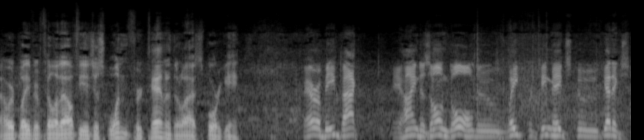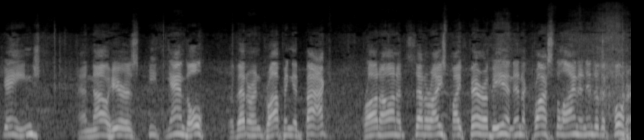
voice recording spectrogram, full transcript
Power play for Philadelphia, just one for 10 in their last four games. Farabee back behind his own goal to wait for teammates to get exchanged. And now here's Keith Yandle, the veteran, dropping it back. Brought on at center ice by Farabee and in across the line and into the corner.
